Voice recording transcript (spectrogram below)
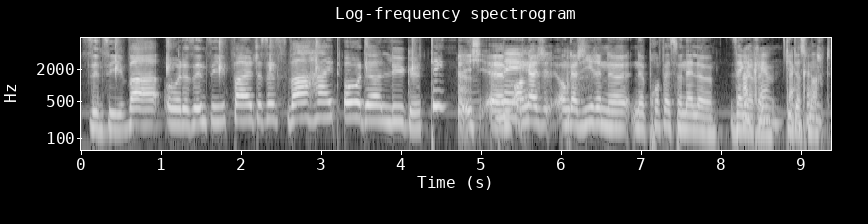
sind sie wahr oder sind sie falsch? Es ist Wahrheit oder Lüge. Ding. Ich ähm, Nee. engagi engagiere eine, eine professionelle Sängerin, Okay, die das macht.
